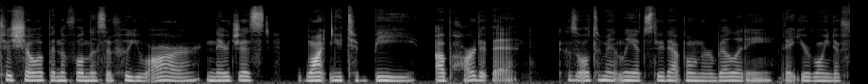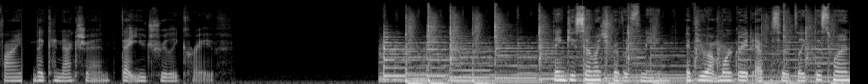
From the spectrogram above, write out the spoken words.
to show up in the fullness of who you are, and they're just want you to be a part of it. Because ultimately, it's through that vulnerability that you're going to find the connection that you truly crave. Thank you so much for listening. If you want more great episodes like this one,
